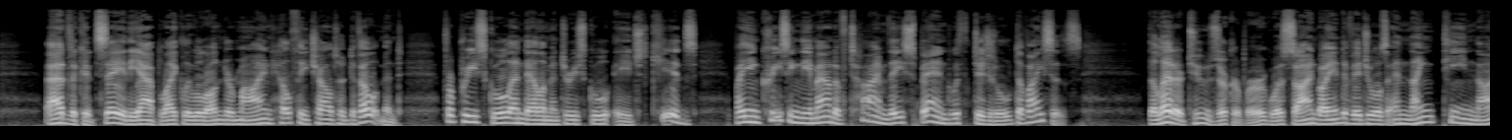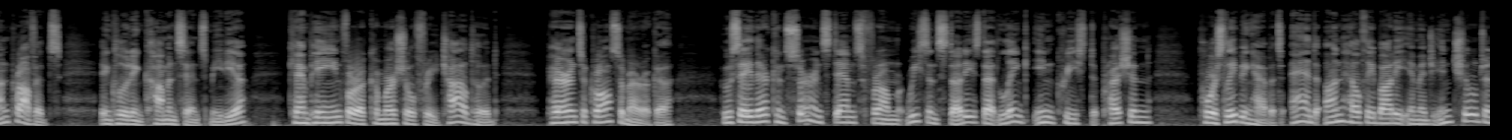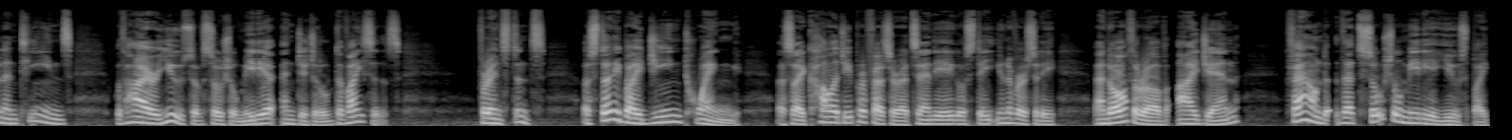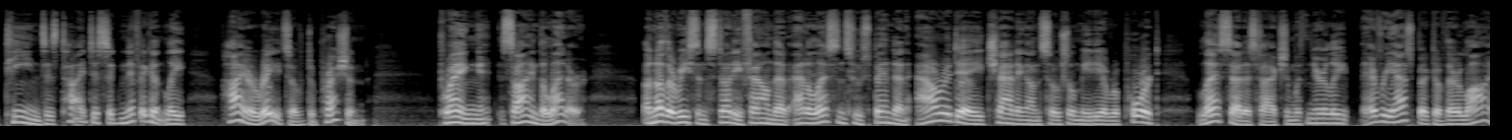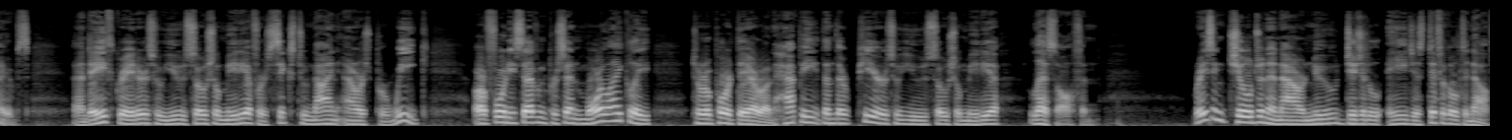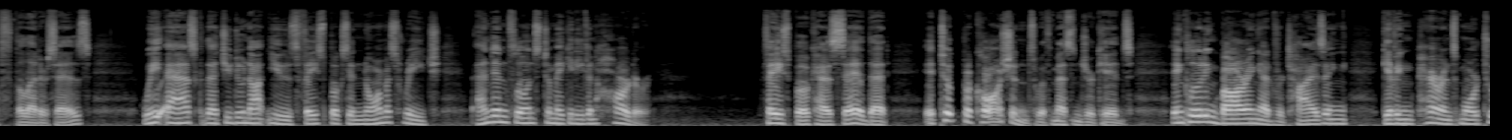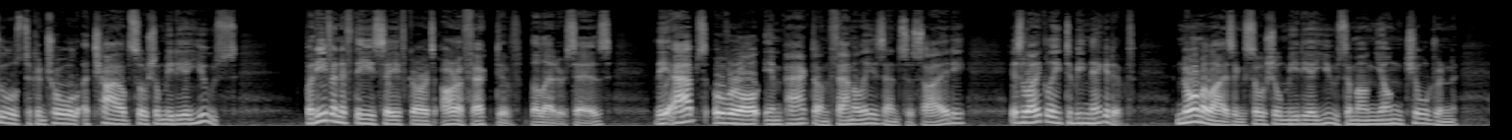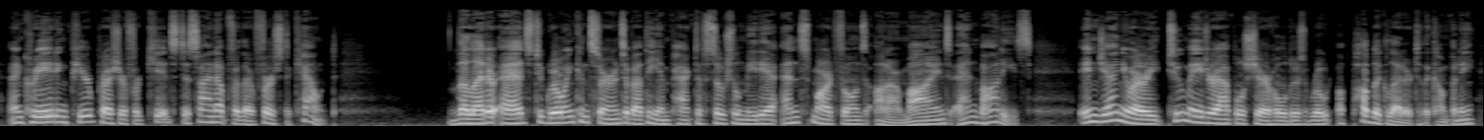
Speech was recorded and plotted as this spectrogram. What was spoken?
Advocates say the app likely will undermine healthy childhood development for preschool and elementary school aged kids by increasing the amount of time they spend with digital devices. The letter to Zuckerberg was signed by individuals and 19 nonprofits, including Common Sense Media, Campaign for a Commercial Free Childhood, Parents Across America, who say their concern stems from recent studies that link increased depression, poor sleeping habits, and unhealthy body image in children and teens with higher use of social media and digital devices. For instance, a study by Jean Twenge, a psychology professor at San Diego State University and author of iGen, found that social media use by teens is tied to significantly higher rates of depression. Twenge signed the letter. Another recent study found that adolescents who spend an hour a day chatting on social media report less satisfaction with nearly every aspect of their lives, and eighth graders who use social media for six to nine hours per week are 47% more likely to report they are unhappy than their peers who use social media less often. Raising children in our new digital age is difficult enough, the letter says. We ask that you do not use Facebook's enormous reach and influence to make it even harder. Facebook has said that it took precautions with Messenger Kids, including barring advertising, giving parents more tools to control a child's social media use. But even if these safeguards are effective, the letter says, the app's overall impact on families and society is likely to be negative, normalizing social media use among young children and creating peer pressure for kids to sign up for their first account. The letter adds to growing concerns about the impact of social media and smartphones on our minds and bodies. In January, two major Apple shareholders wrote a public letter to the company,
